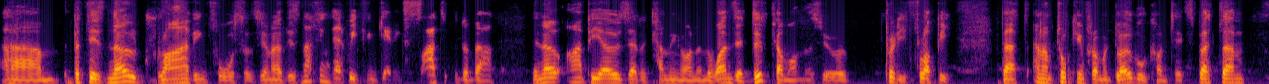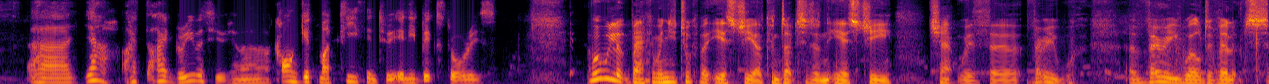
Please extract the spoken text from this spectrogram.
Um, but there's no driving forces. You know, there's nothing that we can get excited about. There are no IPOs that are coming on, and the ones that did come on this year were pretty floppy. But and I'm talking from a global context. But um, uh, yeah, I, I agree with you. You know, I can't get my teeth into any big stories. When we look back, and when you talk about ESG, I've conducted an ESG chat with a very, a very well developed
